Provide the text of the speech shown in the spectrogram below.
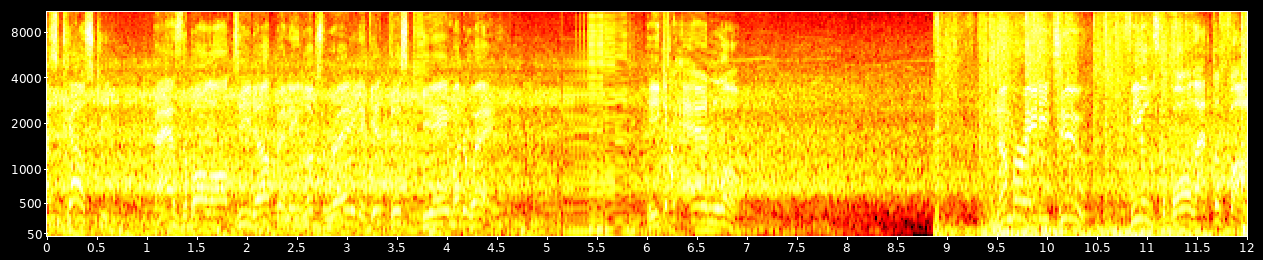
Gostkowski has the ball all teed up, and he looks ready to get this game underway. He and low. Number 82 fields the ball at the five.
